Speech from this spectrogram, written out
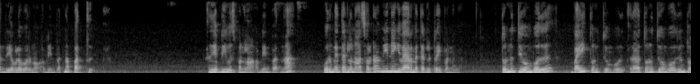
வந்து எவ்வளோ வரணும் அப்படின்னு பார்த்தோன்னா பத்து. அது எப்படி யூஸ் பண்ணலாம் அப்படின்னு பார்த்தோன்னா ஒரு மெத்தடில் நான் சொல்கிறேன் வீ நீங்கள் வேறு மெத்தடில் ட்ரை பண்ணுங்கள் தொண்ணூற்றி ஒம்பது பை தொண்ணூற்றி ஒம்பது அதாவது தொண்ணூற்றி ஒம்போதும் தொ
